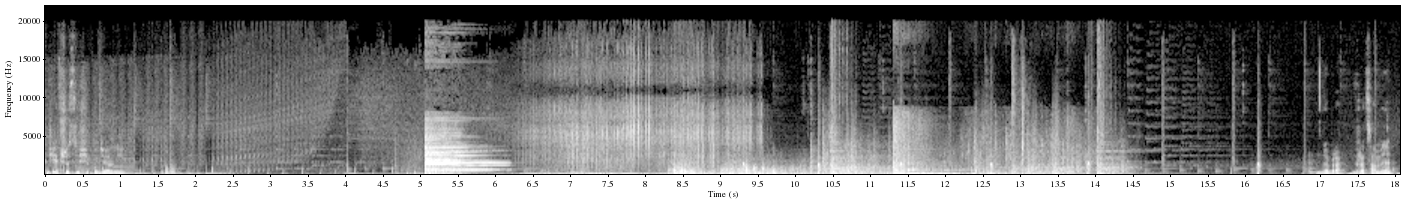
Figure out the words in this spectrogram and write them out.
Gdzie wszyscy się podzieli? No. Dobra, wracamy.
